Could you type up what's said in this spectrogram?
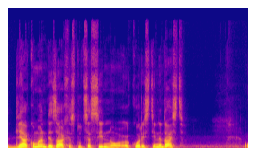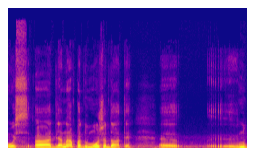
для команди захисту це сильно користі не дасть. Ось, а для нападу може дати. Е, е, Ну,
